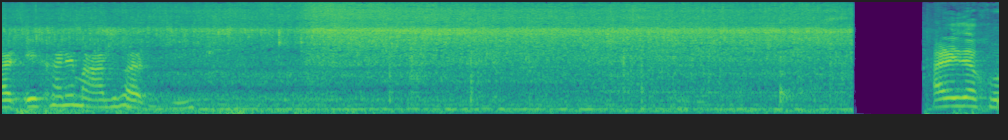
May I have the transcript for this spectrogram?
আর এখানে মাছ ভাজছি। আর এই দেখো,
